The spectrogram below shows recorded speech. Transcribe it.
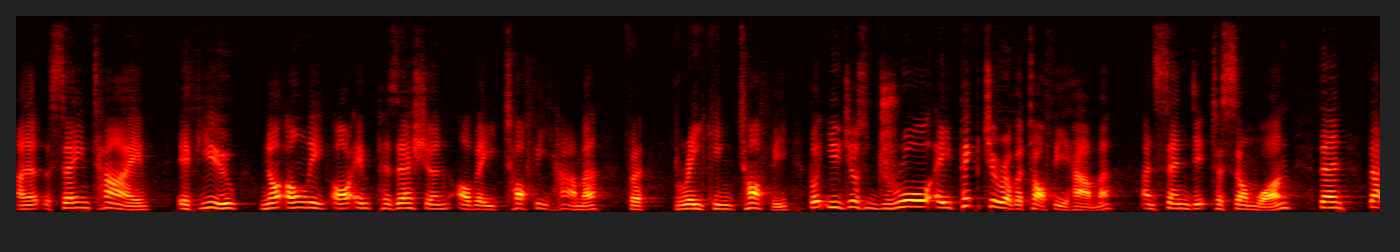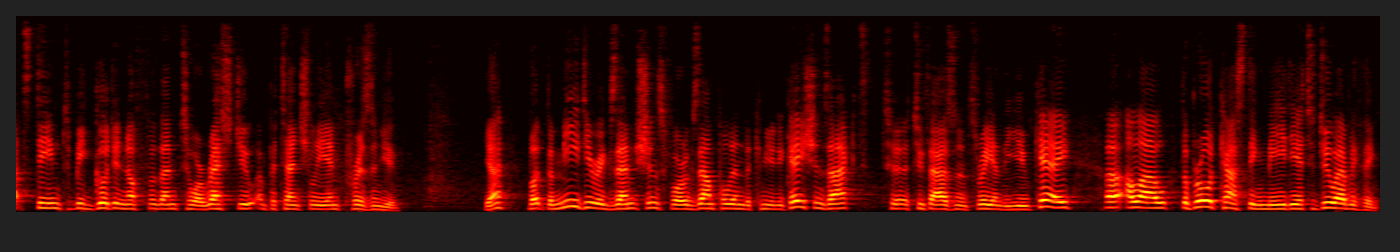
And at the same time, if you not only are in possession of a toffee hammer for breaking toffee, but you just draw a picture of a toffee hammer and send it to someone, then that's deemed to be good enough for them to arrest you and potentially imprison you. Yeah? But the media exemptions, for example, in the Communications Act 2003 in the UK, uh, allow the broadcasting media to do everything,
